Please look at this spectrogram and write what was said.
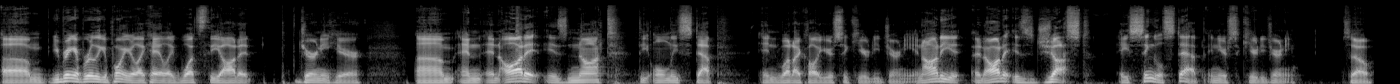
um, you bring up a really good point. You're like, hey, like what's the audit journey here? Um, and an audit is not the only step in what I call your security journey. An audit, an audit is just a single step in your security journey. So,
